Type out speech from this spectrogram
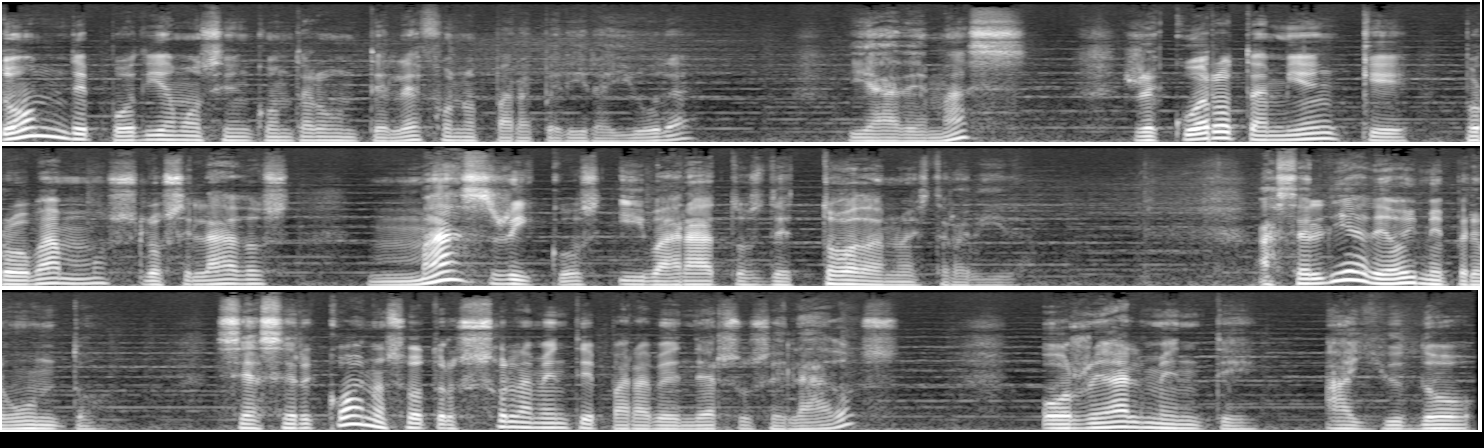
dónde podíamos encontrar un teléfono para pedir ayuda y además recuerdo también que probamos los helados más ricos y baratos de toda nuestra vida. Hasta el día de hoy me pregunto, ¿se acercó a nosotros solamente para vender sus helados? ¿O realmente ayudó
